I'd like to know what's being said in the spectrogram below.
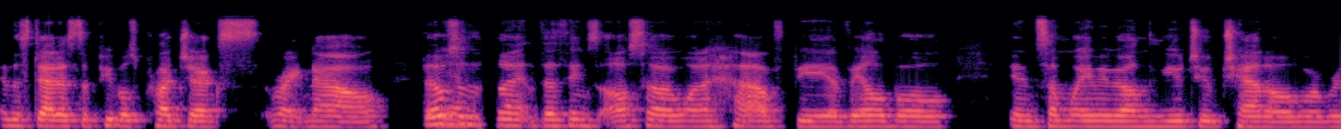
and the status of people's projects right now those Yeah. are the, the things also i want to have be available in some way maybe on the youtube channel where we're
